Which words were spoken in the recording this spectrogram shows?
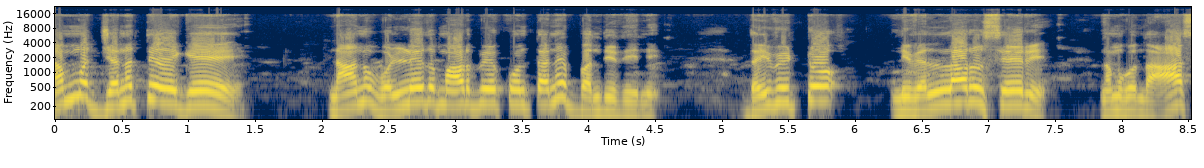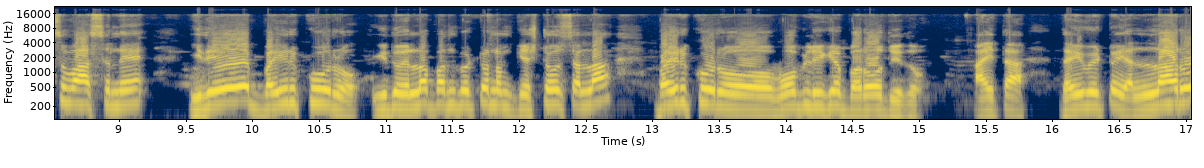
ನಮ್ಮ ಜನತೆಗೆ ನಾನು ಒಳ್ಳೇದು ಮಾಡಬೇಕು ಅಂತಾನೆ ಬಂದಿದ್ದೀನಿ. ದಯವಿಟ್ಟು ನೀವೆಲ್ಲರೂ ಸೇರಿ ನಮಗೊಂದು ಆಶ್ವಾಸನೆ ಇದೇ ಬೈರ್ಕೂರು. ಇದು ಎಲ್ಲ ಬಂದ್ಬಿಟ್ಟು ನಮ್ಮ ಗೆಸ್ಟ್ ಹೌಸ್ ಎಲ್ಲ ಬೈರ್ಕೂರು ಹೋಬ್ಳಿಗೆ ಬರೋದಿದು. ಆಯ್ತಾ? ದಯವಿಟ್ಟು ಎಲ್ಲರೂ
